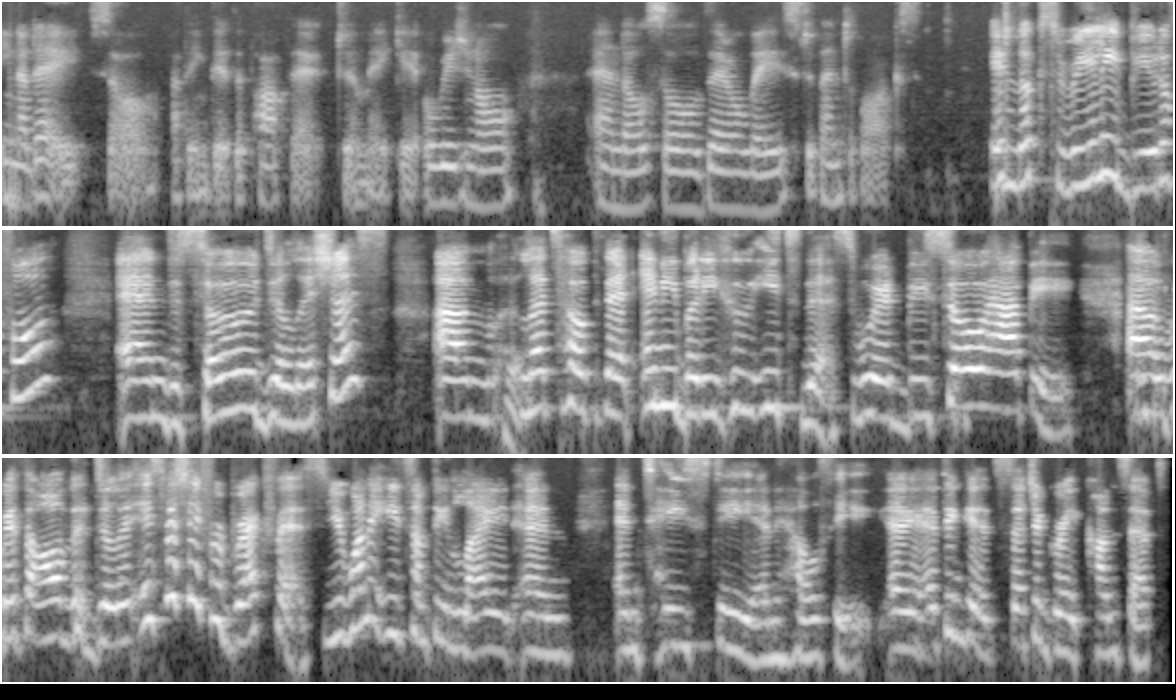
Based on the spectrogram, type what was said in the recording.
in a day so i think that's the perfect to make it original and also zero waste bento box It looks really beautiful and so delicious. Um, Yeah. Let's hope that anybody who eats this would be so happy uh, with all the deli- especially for breakfast. You want to eat something light and and tasty and healthy. I, I think it's such a great concept,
